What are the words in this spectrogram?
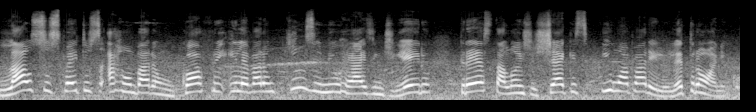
Lá, os suspeitos arrombaram um cofre e levaram 15 mil reais em dinheiro, três talões de cheques e um aparelho eletrônico.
